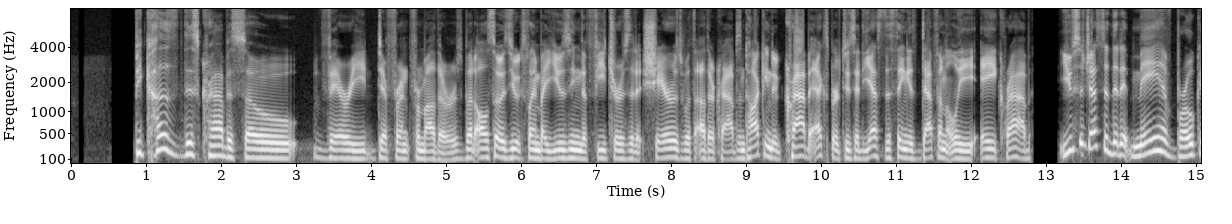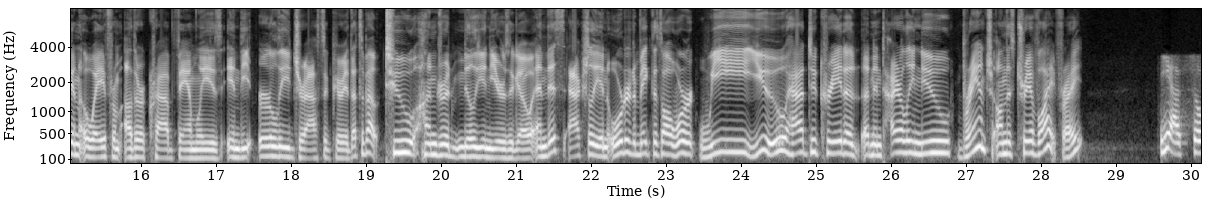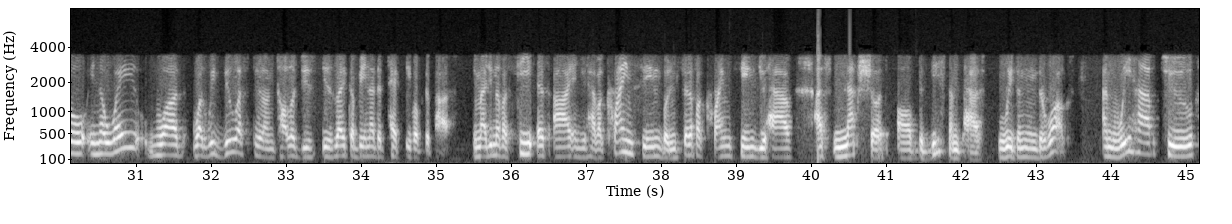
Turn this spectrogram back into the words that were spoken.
Because this crab is so very different from others, but also, as you explained, by using the features that it shares with other crabs and talking to crab experts who said, yes, this thing is definitely a crab. You've suggested that it may have broken away from other crab families in the early Jurassic period. That's about 200 million years ago. And this actually, in order to make this all work, we, you, had to create a, an entirely new branch on this tree of life, right? Yeah, so in a way, what, what we do as paleontologists is like being a detective of the past. Imagine have a CSI and you have a crime scene, but instead of a crime scene, you have a snapshot of the distant past written in the rocks. And we have to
